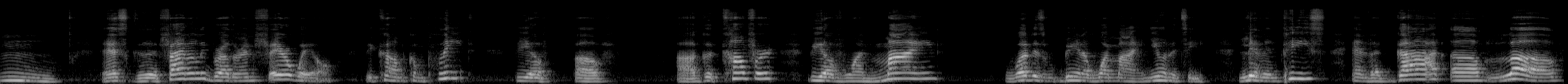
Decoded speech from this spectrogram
Mm, that's good. Finally, brethren, farewell, become complete, be of, of uh, good comfort, be of one mind. What is being of one mind? Unity. Live in peace, and the God of love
